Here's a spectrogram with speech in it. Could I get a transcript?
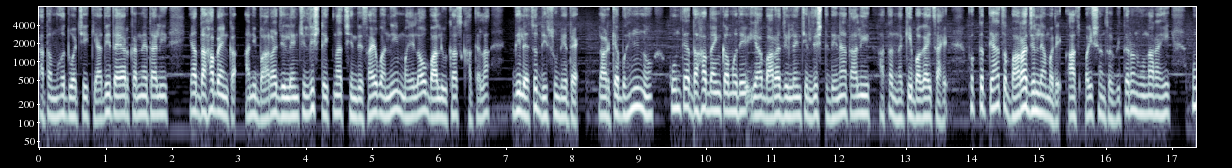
आता महत्त्वाची एक यादी तयार करण्यात आली. या दहा बँका आणि बारा जिल्ह्यांची लिस्ट एकनाथ शिंदे साहेबांनी महिला व बालविकास खात्याला दिल्याचं दिसून येत आहे लाडक्या बहिणींनो कोणत्या दहा बँकामध्ये या बारा जिल्ह्यांची लिस्ट देण्यात आली आता नक्की बघायचं आहे. फक्त त्याच बारा जिल्ह्यामध्ये आज पैशांचं वितरण होणार आहे. मग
